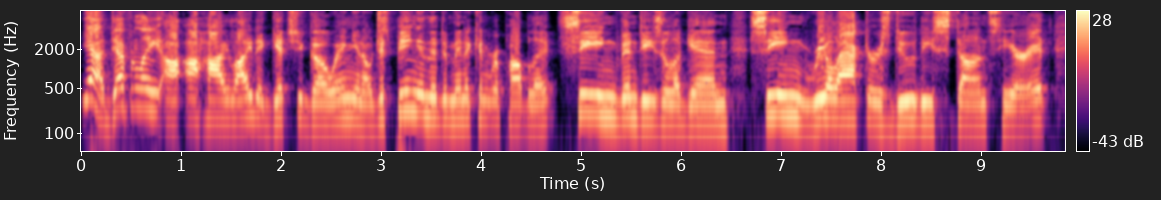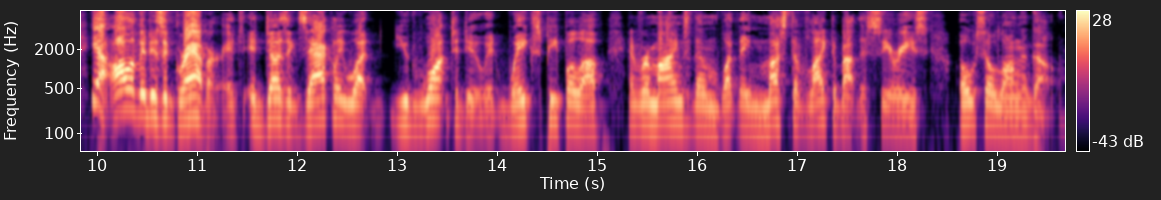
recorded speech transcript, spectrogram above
yeah, definitely a, a, highlight. It gets you going. You know, just being in the Dominican Republic, seeing Vin Diesel again, seeing real actors do these stunts here. It, yeah, all of it is a grabber. It, it does exactly what you'd want to do. It wakes people up and reminds them what they must have liked about this series oh so long ago.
